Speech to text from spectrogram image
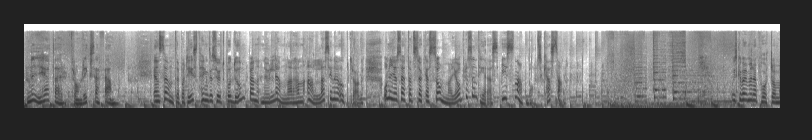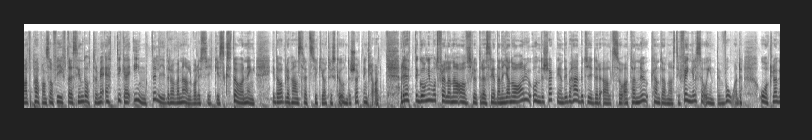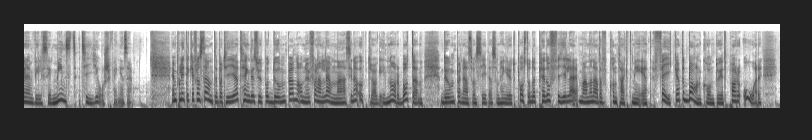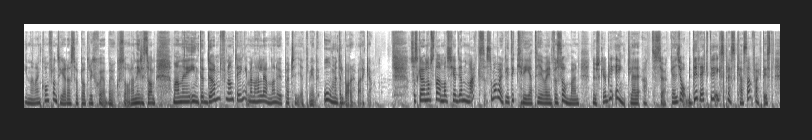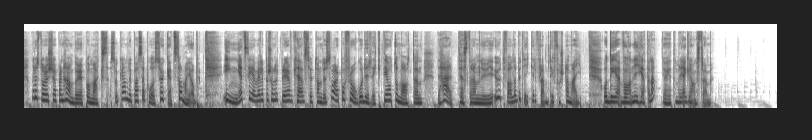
Nyheter från riks FM. En centerpartist hängdes ut på Dumpen. Nu lämnar han alla sina uppdrag. Och nya sätt att söka sommarjobb presenteras i snabbmatskassan vi ska börja med en rapport om att pappan som förgiftade sin dotter med ättika inte lider av en allvarlig psykisk störning. Idag blev hans rättspsykiatriska undersökning klar. Rättegången mot föräldrarna avslutades redan i januari och undersökningen det här betyder alltså att han nu kan dömas till fängelse och inte vård. Åklagaren vill se minst tio års fängelse. En politiker från Centerpartiet hängdes ut på Dumpen och nu får han lämna sina uppdrag i Norrbotten. Dumpen är alltså en sida som hänger ut påstådda pedofiler. Mannen hade haft kontakt med ett fejkat barnkonto i ett par år innan han konfronterades av Patrik Sjöberg och Sara Nilsson. Mannen är inte dömd för någonting, men han lämnar nu partiet med omedelbar verkan. Så ska det handla om snabbmatskedjan Max som har varit lite kreativa inför sommaren. Nu ska det bli enklare att söka jobb. Direkt i Expresskassan faktiskt. När du står och köper en hamburgare på Max så kan du passa på att söka ett sommarjobb. Inget CV eller personligt brev krävs utan du svarar på frågor direkt i automaten. Det här testar de nu i utvalda butiker fram till 1 maj. Och Det var nyheterna. Jag heter Maria Granström.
